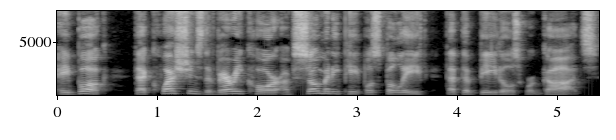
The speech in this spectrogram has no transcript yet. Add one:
a book that questions the very core of so many people's belief that the Beatles were gods.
